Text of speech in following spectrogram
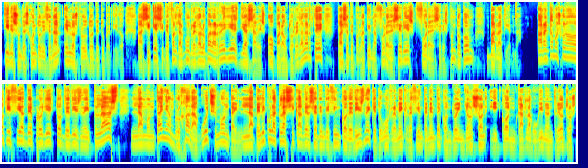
tienes un descuento adicional en los productos de tu pedido. Así que si te falta algún regalo para Reyes, ya sabes, o para autorregalarte, pásate por la tienda fuera de series, fuera de series.com barra tienda. Arrancamos con una noticia de proyecto de Disney Plus, La montaña embrujada, Witch Mountain, la película clásica del 75 de Disney que tuvo un remake recientemente con Dwayne Johnson y con Carla Gugino entre otros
